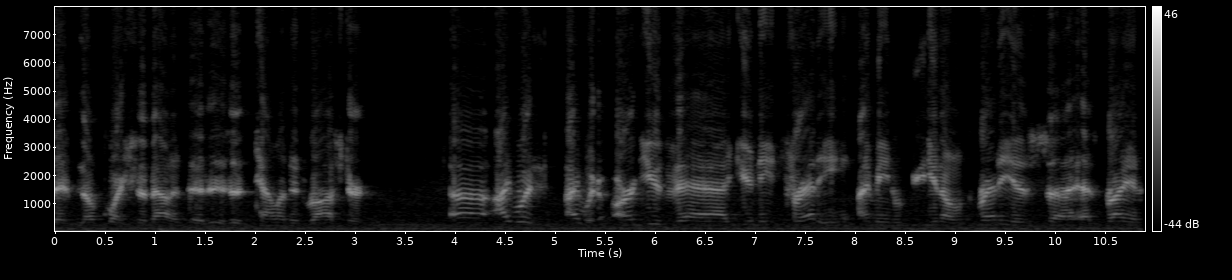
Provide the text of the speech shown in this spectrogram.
There's no question about it. It is a talented roster. Uh, I would I would argue that you need Freddie. I mean, you know, Freddie is uh, as Brian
